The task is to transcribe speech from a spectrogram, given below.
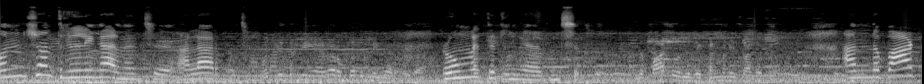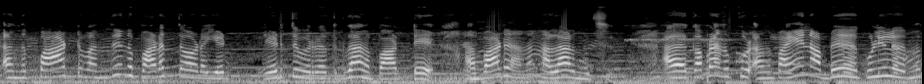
கொஞ்சம் த்ரில்லிங்காக இருந்துச்சு. நல்லா இருந்துச்சு. ரொம்ப த்ரில்லிங்காக இருந்துச்சு. அந்த பாட் அந்த பாட்டு வந்து இந்த படத்தோட எட் எடுத்து விடுறதுக்கு தான் அந்த பாட்டு. அந்த பாட்டு வந்து நல்லா இருந்துச்சு. அதுக்கப்புறம் அந்த கு அந்த பையன் அப்படியே குழியில இருந்து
